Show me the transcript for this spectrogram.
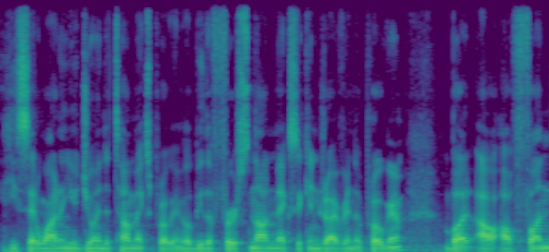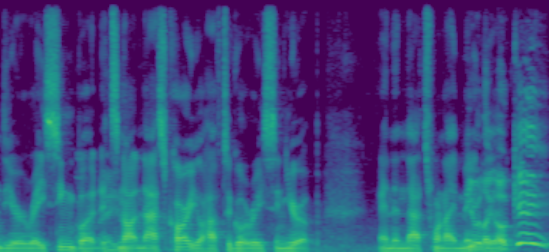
he said, "Why don't you join the Telmex program? You'll be the first non-Mexican driver in the program, but I'll, I'll fund your racing. But it's not NASCAR. You'll have to go race in Europe." And then that's when I made. You were like, the- okay.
